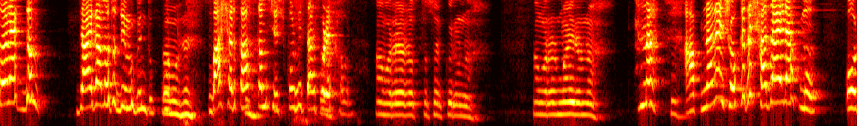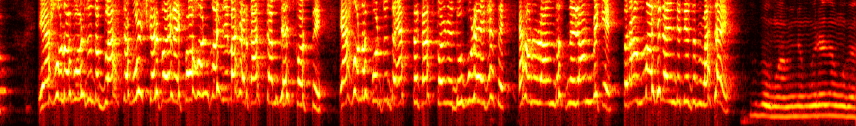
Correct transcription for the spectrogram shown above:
তোর একদম জায়গা মতো দিমু কিন্তু। বাসার কাজ কাম শেষ করবি তারপরে খাও। আমার আর অত্যাচার করো না। আমার আর মাইরো না। না আপনারে শোকেতে সাজায় রাখমু। কোট এখনও পর্যন্ত গ্লাসটা পরিষ্কার করে নাই। কখন কই যে বাসার কাজ কাম শেষ করতে? এখনও পর্যন্ত একটা কাজ করে নাই দুপুর হয়ে গেছে। এখনও রান্ধস না রানবে কে? তোর আম্মা এসে রান্ধতে দিয়ে যাবে বাসায়। বৌমা আমি না মইরা যাব গা।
